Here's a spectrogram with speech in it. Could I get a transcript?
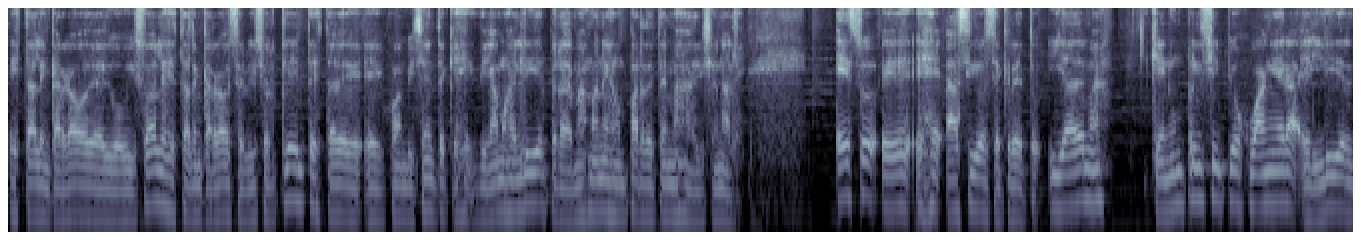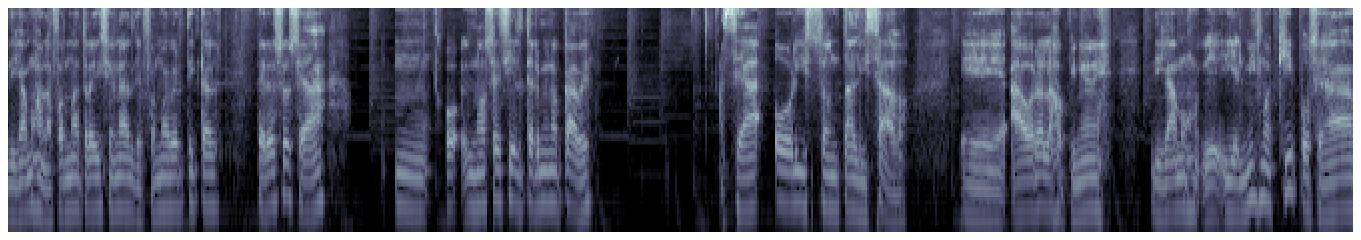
está el encargado de audiovisuales, está el encargado de servicio al cliente, está eh, Juan Vicente que es digamos el líder, pero además maneja un par de temas adicionales. Eso ha sido el secreto. Y además que en un principio Juan era el líder, digamos, a la forma tradicional, de forma vertical, pero eso se ha, mm, no sé si el término cabe, se ha horizontalizado. Eh, ahora las opiniones, digamos, y, el mismo equipo se ha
